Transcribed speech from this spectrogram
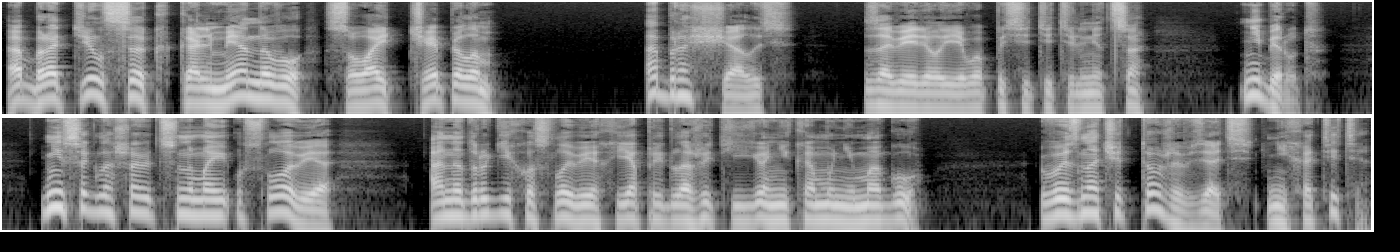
обратился к Кальменову с Уайтчепелом «Обращалась», — заверила его посетительница. «Не берут. Не соглашаются на мои условия, а на других условиях я предложить ее никому не могу. Вы, значит, тоже взять не хотите?»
